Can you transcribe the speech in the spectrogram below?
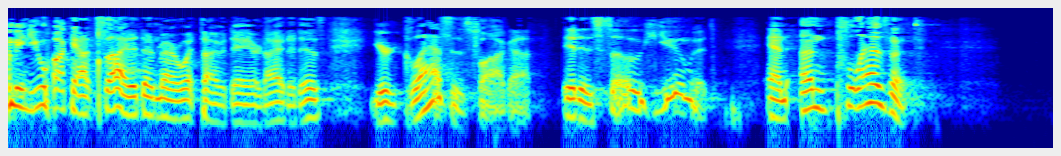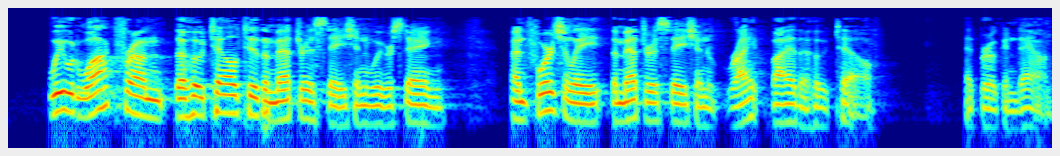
I mean, you walk outside, it doesn't matter what time of day or night it is, your glasses fog up. It is so humid and unpleasant. We would walk from the hotel to the metro station. We were staying, unfortunately, the metro station right by the hotel had broken down.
